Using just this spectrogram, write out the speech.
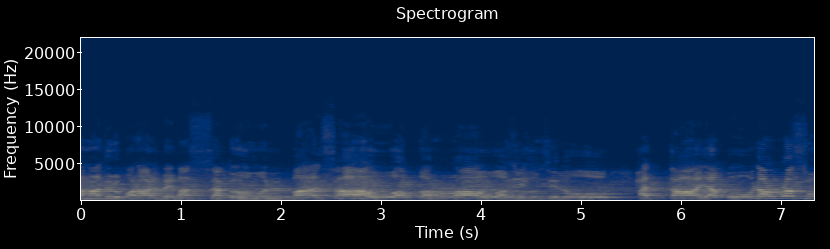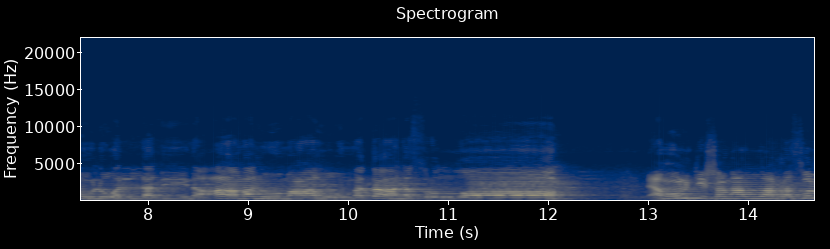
আমাদের উপর আসবে বাসাতুহুমুল حتى يقول الرسول والذين آمنوا معه متى نصر الله? এমনকি সঙ্গে আল্লাহর রাসুল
